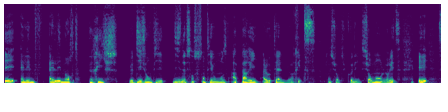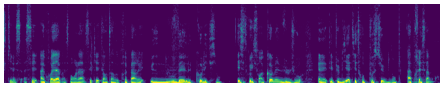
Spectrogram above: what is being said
Et elle est morte riche le 10 janvier 1971 à Paris à l'hôtel Le Ritz. Bien sûr, tu connais sûrement le Ritz. Et ce qui est assez incroyable à ce moment-là, c'est qu'elle était en train de préparer une nouvelle collection. Et cette collection a quand même vu le jour. Elle a été publiée à titre posthume, donc après sa mort.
